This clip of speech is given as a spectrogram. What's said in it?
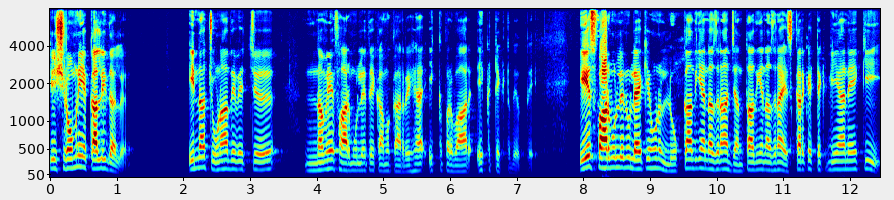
ਕਿ ਸ਼੍ਰੋਮਣੀ ਅਕਾਲੀ ਦਲ ਇਹਨਾਂ ਚੋਣਾਂ ਦੇ ਵਿੱਚ ਨਵੇਂ ਫਾਰਮੂਲੇ ਤੇ ਕੰਮ ਕਰ ਰਿਹਾ ਹੈ, ਇੱਕ ਪਰਿਵਾਰ, ਇੱਕ ਟਿਕਟ ਦੇ ਉੱਤੇ। ਇਸ ਫਾਰਮੂਲੇ ਨੂੰ ਲੈ ਕੇ ਹੁਣ ਲੋਕਾਂ ਦੀਆਂ ਨਜ਼ਰਾਂ, ਜਨਤਾ ਦੀਆਂ ਨਜ਼ਰਾਂ ਇਸ ਕਰਕੇ ਟਿਕ ਗਈਆਂ ਨੇ ਕਿ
